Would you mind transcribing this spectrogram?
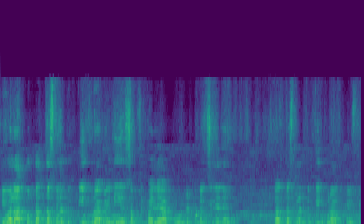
केवल आपको 10-10 मिनट में तीन खुराक लेनी है। सबसे पहले आप 200 हंड्रेड पोटेंसी ले लें 10-10 मिनट में तीन खुराक, फिर उसके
